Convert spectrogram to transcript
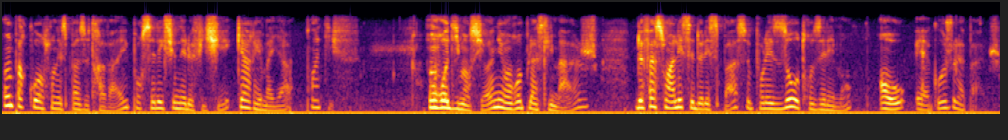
On parcourt son espace de travail pour sélectionner le fichier carré Maya pointif. On redimensionne et on replace l'image de façon à laisser de l'espace pour les autres éléments en haut et à gauche de la page.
